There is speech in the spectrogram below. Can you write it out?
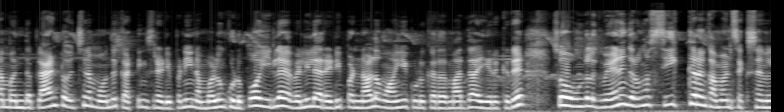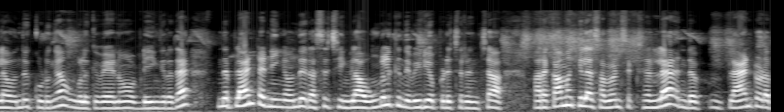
நம்ம இந்த பிளான்ட்டை வச்சு நம்ம வந்து கட்டிங்ஸ் ரெடி பண்ணி நம்மளும் கொடுப்போம். இல்லை வெளியில் ரெடி பண்ணாலும் வாங்கி கொடுக்குற மாதிரி தான் இருக்குது. ஸோ உங்களுக்கு வேணுங்கிறவங்க சீக்கிரம் கமெண்ட் செக்ஷனில் வந்து கொடுங்க. உங்களுக்கு வேணும் அப்படிங்கிறத. இந்த பிளான்ட்டை நீங்கள் வந்து ரசிச்சிங்களா? உங்களுக்கு இந்த வீடியோ பிடிச்சிருந்துச்சா? மறக்காமல் கீழே கமெண்ட் செக்ஷனில் இந்த பிளான்ட்டோட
